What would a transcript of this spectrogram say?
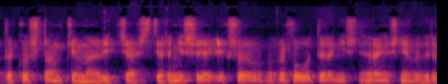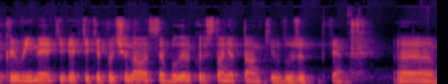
також танки на відтяжці. Раніше, якщо раховувати ранішні, ранішні роки війни, як, як тільки починалося, були використання танків дуже таке е,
